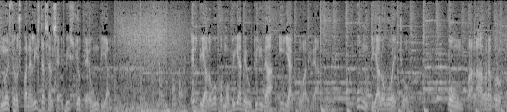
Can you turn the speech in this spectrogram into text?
Nuestros panelistas al servicio de un diálogo. El diálogo como vía de utilidad y actualidad. Un diálogo hecho con palabra propia.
